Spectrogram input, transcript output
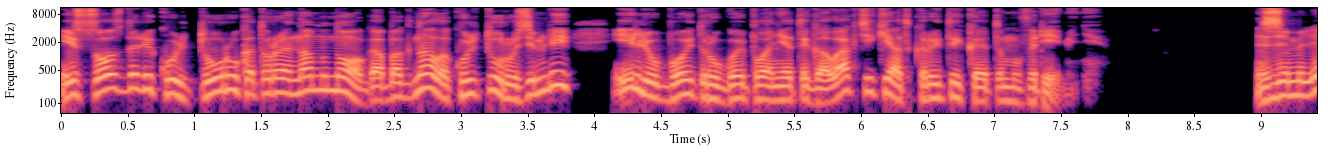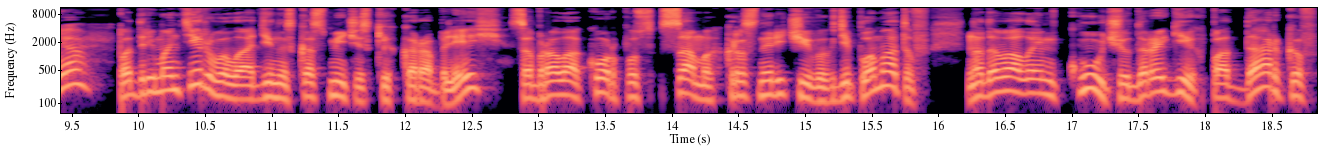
и создали культуру, которая намного обогнала культуру Земли и любой другой планеты галактики, открытой к этому времени. Земля подремонтировала один из космических кораблей, собрала корпус самых красноречивых дипломатов, надавала им кучу дорогих подарков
